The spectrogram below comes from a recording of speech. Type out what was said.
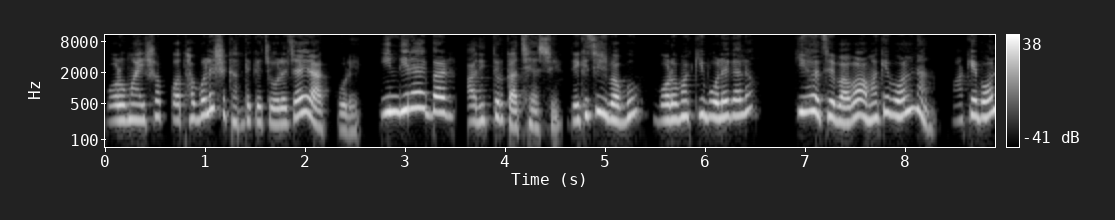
বড় মা এইসব কথা বলে সেখান থেকে চলে যায় রাগ করে। ইন্দিরা এবার আদিত্যর কাছে আসে। দেখেছিস বাবু, বড় মা কি বলে গেল? কি হয়েছে বাবা? আমাকে বল না। মাকে বল।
